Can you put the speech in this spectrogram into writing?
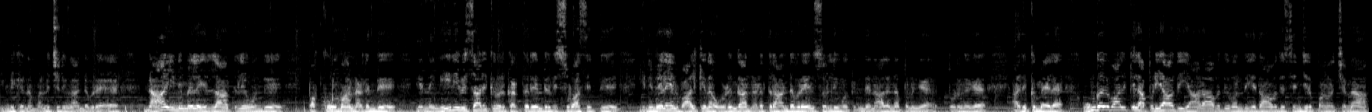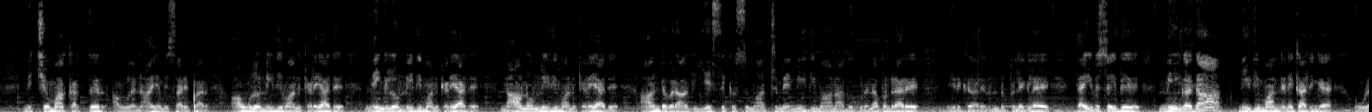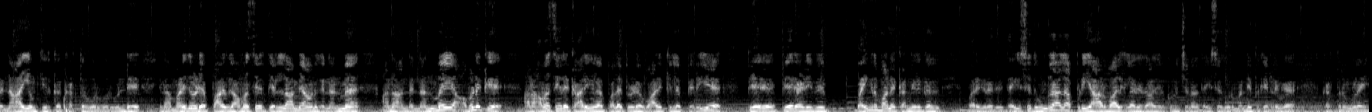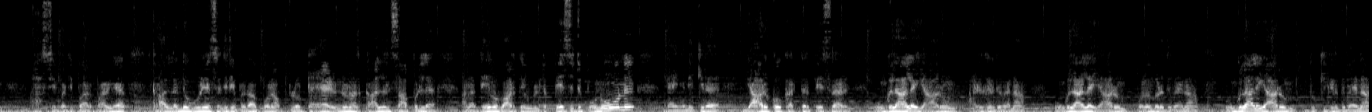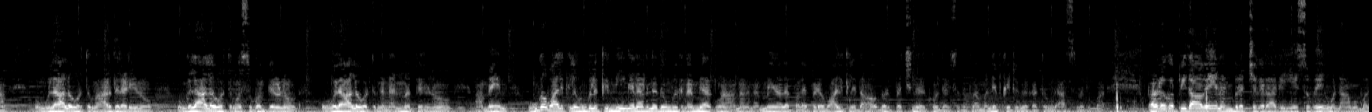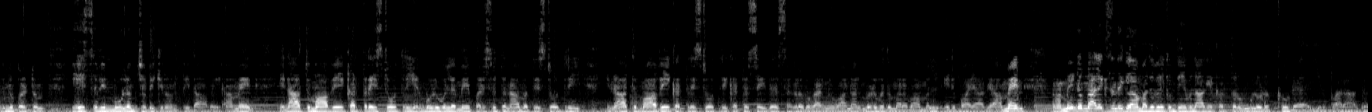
இன்னைக்கு என்ன மன்னிச்சிடுங்க ஆண்டவரே. நான் இனிமேல எல்லாத்துலயும் வந்து பக்குவமா நடந்து என்னை நீதி விசாரிக்கிற ஒரு கர்த்தர் என்று விசுவாசித்து இனிமேல என் வாழ்க்கையை நான் ஒழுங்கா நடத்துற ஆண்டவரேன்னு சொல்லி உங்களுக்கு இந்த நாள் என்ன பண்ணுங்க? தொடங்குங்க. அதுக்கு மேல உங்கள் வாழ்க்கையில அப்படியாவது யாராவது வந்து ஏதாவது செஞ்சிருப்பாங்கன்னு சொன்னா நிச்சயமா கர்த்தர் அவங்கள நியாயம் விசாரிப்பார். அவங்களும் நீதிமான் கிடையாது. நீங்களும் நீதிமான் கிடையாது. நானும் நீதிமான் கிடையாது. ஆண்டவராக இயேசு கிறிஸ்து மாற்றுமே நீதிமானாக கூட என்ன பண்றாரு? இருக்கிறாரு. நன்று பிள்ளைகளே தயவு செய்து தான் நீதிமான் நினைக்காதீங்க. உங்களை நியாயம் தீர்க்க கர்த்தர் ஒருவர் உண்டு. ஏன்னா மனிதனுடைய பார்வையில் அவன் செய்யறது எல்லாமே அவனுக்கு நன்மை. ஆனா அந்த நன்மை அவனுக்கு. ஆனா அவன் செய்யற காரியங்களை பல பேருடைய வாழ்க்கையில பெரிய பேரு பேரழிவு பயங்கரமான கண்ணீர்கள் வருகிறது. தயவுசெய்து உங்களால அப்படி யார் வாழ்க்கையில ஏதாவது இருக்குன்னு சொன்னா தயவுசெய்து ஒரு மன்னிப்பு கேட்டுடுங்க. கர்த்தர் உங்களை ஆசீர்வதிப்பார் பாருங்க. காலிலேருந்து ஊழியம் செஞ்சுட்டு இப்பதான் போனோம். அவ்வளோ டயர்ட் இன்னும் நான் காலைல சாப்பிடல. ஆனால் தேவ வார்த்தை உங்கள்கிட்ட பேசிட்டு போகணும்னு நான் இங்கே நிற்கிற யாருக்கோ கர்த்தர் பேசுகிறாரு உங்களால் யாரும் அழுகிறது வேணாம். உங்களால் யாரும் புலம்புறது வேணாம். உங்களால் யாரும் துக்கிக்கிறது வேணாம். உங்களால் ஒருத்தவங்க ஆறுதல் அடையணும். உங்களால் ஒருத்தவங்க சுகம் பெறணும். உங்களால் ஒருத்தவங்க நன்மை பெறணும். அமேன் உங்கள் வாழ்க்கையில் உங்களுக்கு நீங்கள் நடந்தது உங்களுக்கு நன்மையாக இருக்கலாம். ஆனால் நன்மையினால் பல பேருடைய வாழ்க்கையில் ஏதாவது ஒரு பிரச்சனை இருக்கும். தயவு செய்துக்கலாம் மன்னிப்பு கேட்டுருங்க கருத்து உங்களை ஆசீர்வதிப்பார். பரலோக பிதாவே நண்பு ரட்சகராக இயேசுவே உங்க நாம மகிமைப்படுத்தும். இயேசுவின் மூலம் ஜபிக்கிறோம் பிதாவே. அமேன் என் ஆத்துமாவே கர்த்தரை ஸ்தோத்ரி என் முழு உள்ளமே பரிசுத்த நாமத்தை ஸ்தோத்ரி என் ஆத்துமாவே கர்த்தரை ஸ்தோத்ரி கர்த்தர் செய்த சகல உபகாரங்கள் வாழ்நாள் முழுவதும் மறவாமல் இருப்பாயாக. அமேன் நம்ம மீண்டும் நாளைக்கு சந்திக்கலாம். அதுவரைக்கும் தேவனாகிய கர்த்தர் உங்களோட கூட இருப்பாராக.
